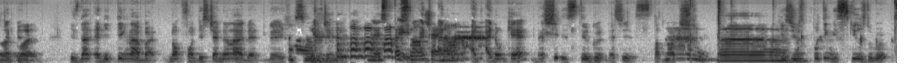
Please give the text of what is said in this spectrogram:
What, what? he's done editing lah, but not for this channel lah. That the his Uh-huh. own channel. His personal I, I, channel. don't, I, I don't care. That shit is still good. That shit is top notch. Uh, He's just putting his skills to work.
